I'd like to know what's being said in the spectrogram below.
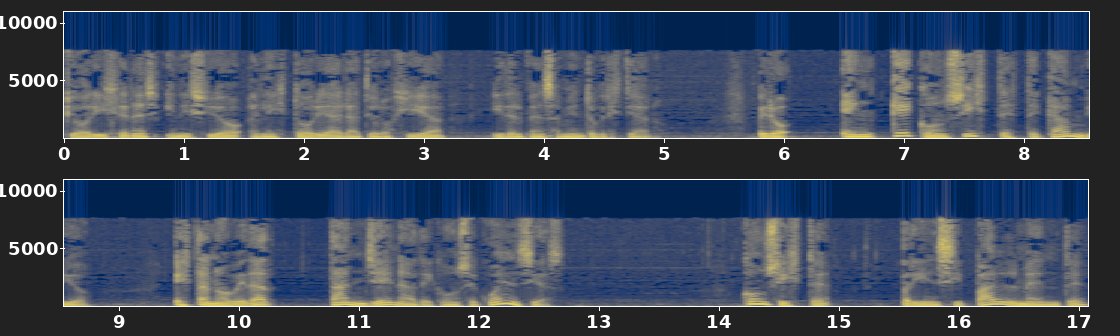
que Orígenes inició en la historia de la teología y del pensamiento cristiano. Pero, ¿en qué consiste este cambio, esta novedad tan llena de consecuencias? Consiste principalmente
